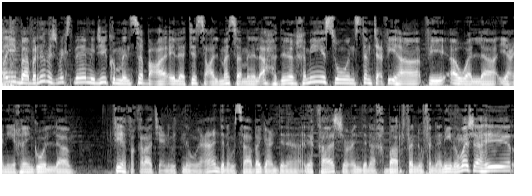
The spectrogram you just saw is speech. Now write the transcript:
طيب برنامج Mix PM يجيكم من سبعة إلى تسعة المساء من الأحد إلى الخميس ونستمتع فيها في أول يعني خلينا نقول فيها فقرات يعني متنوعة. عندنا مسابقة عندنا نقاش وعندنا أخبار فن وفنانين ومشاهير.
